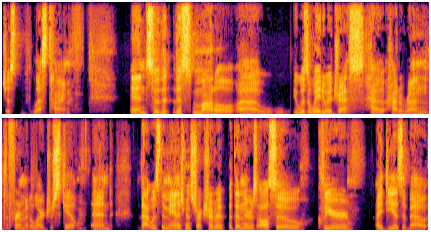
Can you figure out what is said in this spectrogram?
just less time. And so th- this model, uh, it was a way to address how, how to run the firm at a larger scale. And that was the management structure of it. But then there was also clear ideas about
